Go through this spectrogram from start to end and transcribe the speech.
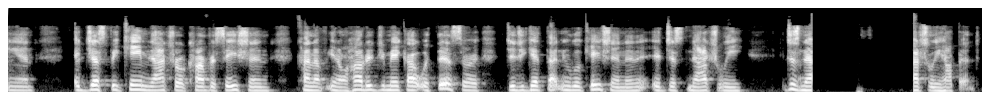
and it just became natural conversation kind of, you know, how did you make out with this? Or did you get that new location? And it, it just naturally, it just naturally happened.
